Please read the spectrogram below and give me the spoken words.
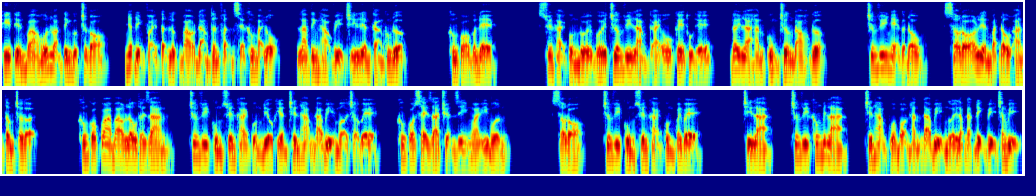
Khi tiến vào hỗn loạn tinh vực trước đó, nhất định phải tận lực bảo đảm thân phận sẽ không bại lộ, lam tinh hảo vị trí liền càng không được. Không có vấn đề xuyên khải cùng đối với trương duy làm cái ok thủ thế, đây là hắn cùng trương đào học được. Trương duy nhẹ gật đầu, sau đó liền bắt đầu an tâm chờ đợi. Không có qua bao lâu thời gian, trương duy cùng xuyên khải cùng điều khiển chiến hạm đã bị mở trở về, không có xảy ra chuyện gì ngoài ý muốn. Sau đó, trương duy cùng xuyên khải cùng quay về. Chỉ là, trương duy không biết là, chiến hạm của bọn hắn đã bị người lắp đặt định vị trang bị,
